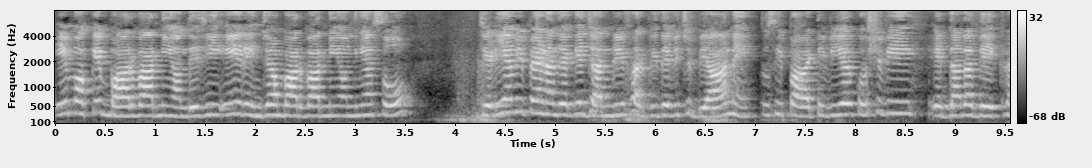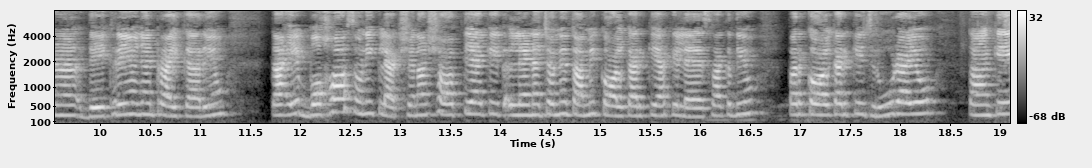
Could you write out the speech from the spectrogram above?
ਇਹ ਮੌਕੇ ਬਾਰ-ਬਾਰ ਨਹੀਂ ਆਉਂਦੇ ਜੀ, ਇਹ ਰੇਂਜਾਂ ਬਾਰ-ਬਾਰ ਨਹੀਂ ਆਉਂਦੀਆਂ, ਸੋ ਜਿਹੜੀਆਂ ਵੀ ਭੈਣਾਂ ਦੇ ਅੱਗੇ ਜਨਵਰੀ, ਫਰਵਰੀ ਦੇ ਵਿੱਚ ਵਿਆਹ ਨੇ, ਤੁਸੀਂ ਪਾਰਟੀ ਵੀਅਰ ਕੁਝ ਵੀ ਇਦਾਂ ਦਾ ਦੇਖਣ ਦੇਖ ਰਹੇ ਹੋ ਜਾਂ ਟਰਾਈ ਕਰ ਰਹੇ ਹੋ, ਤਾਂ ਇਹ ਬਹੁਤ ਸੋਹਣੀ ਕਲੈਕਸ਼ਨ ਆ। ਸ਼ਾਪ ਤੇ ਆ ਕੇ ਲੈਣਾ ਚਾਹੁੰਦੇ ਹੋ ਤਾਂ ਵੀ ਕਾਲ ਕਰਕੇ ਆ ਕੇ ਲੈ ਸਕਦੇ ਹੋ, ਪਰ ਕਾਲ ਕਰਕੇ ਜ਼ਰੂਰ ਆਇਓ, ਤਾਂ ਕਿ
